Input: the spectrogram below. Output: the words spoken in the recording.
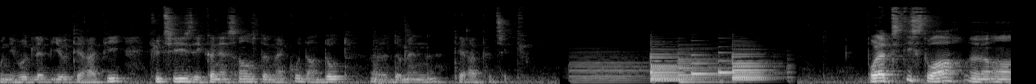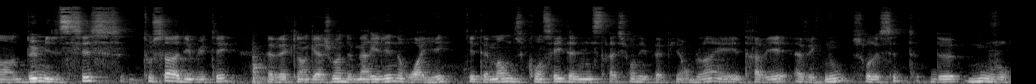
au niveau de la biothérapie qui utilise les connaissances de Mako dans d'autres euh, domaines thérapeutiques. Pour la petite histoire, euh, en 2006, tout ça a débuté avec l'engagement de Marilyn Royer, qui était membre du conseil d'administration des Papillons Blancs et travaillait avec nous sur le site de Mouveau.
